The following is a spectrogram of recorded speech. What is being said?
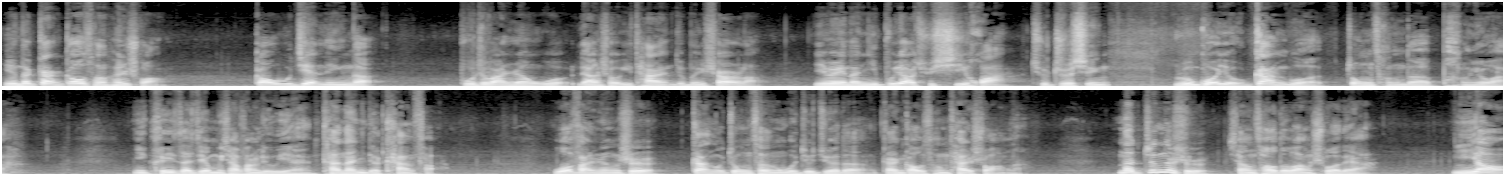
因为他干高层很爽，高屋建瓴的，布置完任务，两手一摊就没事儿了。因为呢，你不要去细化去执行。如果有干过中层的朋友啊，你可以在节目下方留言，谈谈你的看法。我反正是干过中层，我就觉得干高层太爽了。那真的是像曹德旺说的呀，你要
